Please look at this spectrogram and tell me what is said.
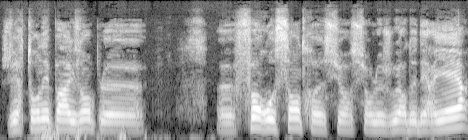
je vais retourner par exemple euh, euh, fort au centre sur, sur le joueur de derrière.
